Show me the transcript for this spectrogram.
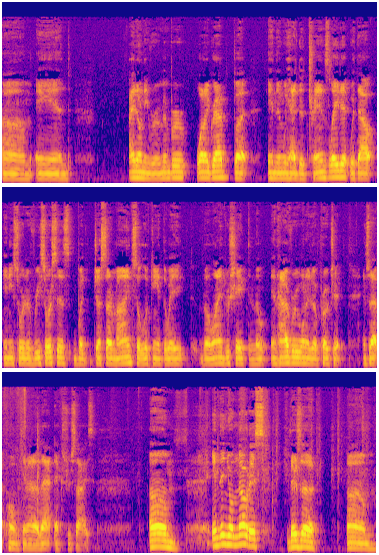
Um, and I don't even remember what I grabbed, but and then we had to translate it without any sort of resources but just our mind. So looking at the way the lines were shaped and the and however we wanted to approach it. And so that poem came out of that exercise. Um and then you'll notice there's a um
